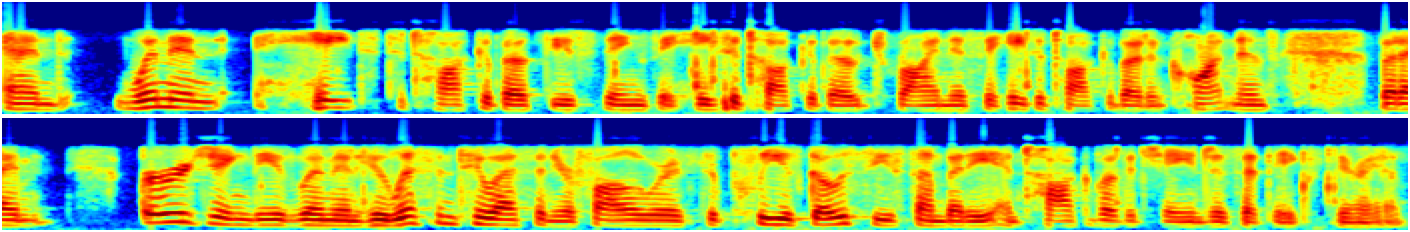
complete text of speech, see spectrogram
And women hate to talk about these things. They hate to talk about dryness. They hate to talk about incontinence. But I'm urging these women who listen to us and your followers to please go see somebody and talk about the changes that they experience.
